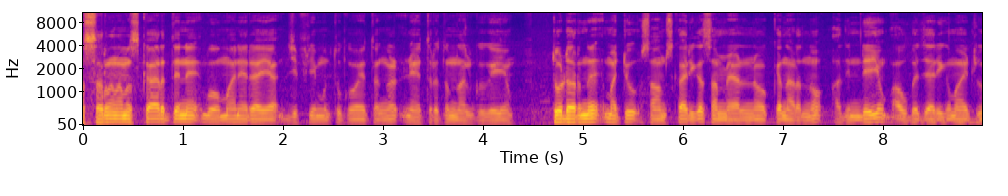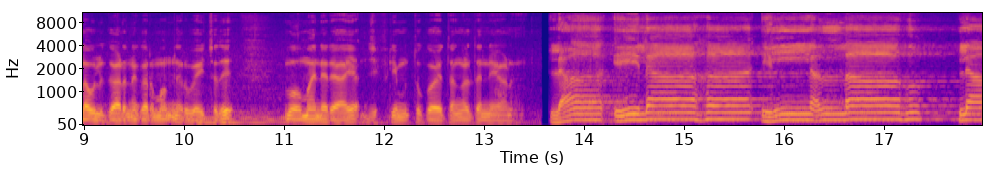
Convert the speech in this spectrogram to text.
അസർ നമസ്കാരത്തിന് ബഹുമാനരായ ജിഫ്രി മുത്തുക്കോയ തങ്ങൾ നേതൃത്വം നൽകുകയും തുടർന്ന് മറ്റു സാംസ്കാരിക സമ്മേളനമൊക്കെ നടന്നു. അതിന്റെയും ഔപചാരികമായിട്ടുള്ള ഉദ്ഘാടന കർമ്മം നിർവഹിച്ചത് ബഹുമാനരായ ജിഫ്രി മുത്തുക്കോയ തങ്ങൾ തന്നെയാണ്. ലാ ഇലാഹ ഇല്ലല്ലാഹു ലാ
